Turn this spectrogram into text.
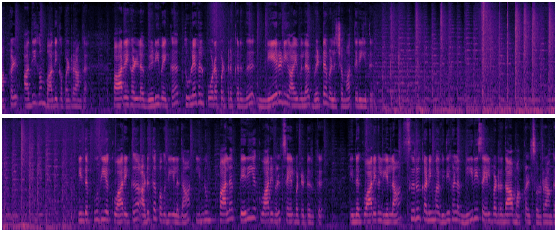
மக்கள் அதிகம் பாதிக்கப்படுறாங்க. பாறைகள்ல வெடி வைக்க துளைகள் போடப்பட்டிருக்கிறது. நேரடி ஆய்வுல வெட்ட வெளிச்சமா தெரியுது. இந்த புதிய குவாரிக்கு அடுத்த பகுதியில தான் இன்னும் பல பெரிய குவாரிகள் செயல்பட்டுட்டு இருக்கு. இந்த குவாரிகள் எல்லாம் சிறு கனிம விதிகளை மீறி செயல்படுறதா மக்கள் சொல்றாங்க.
